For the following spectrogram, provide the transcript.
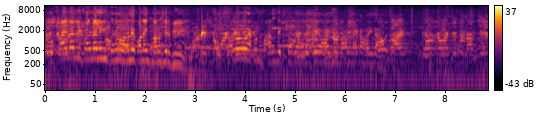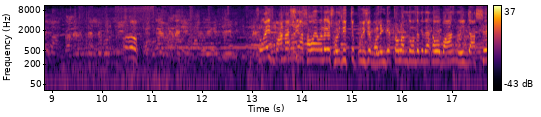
তো ফাইনালি ফাইনালি এখানে অনেক অনেক মানুষের ভিড়। চলো এখন বান দেখতে হবে আমাদেরকে অনেকদিন বান দেখা হয় না গাইস বান আসছে আর সবাই আমাদেরকে সরিয়ে দিচ্ছে পুলিশে ভলেন্টিয়ার। চলো আমি তোমাদেরকে দেখাবো বান ওই যে আসছে।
